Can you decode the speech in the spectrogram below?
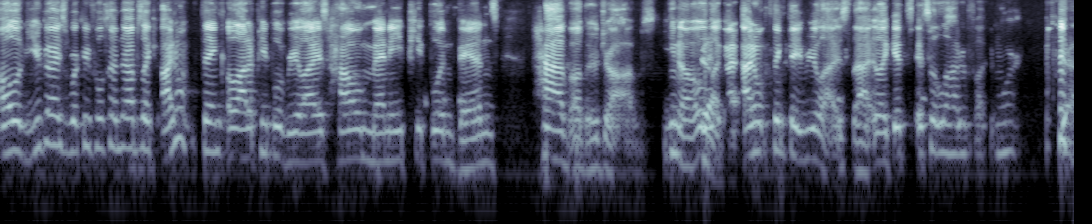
all of you guys working full-time jobs like I don't think a lot of people realize how many people in bands have other jobs you know Yeah. like I, I don't think they realize that like it's it's a lot of fucking work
